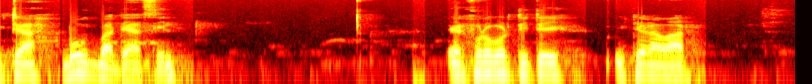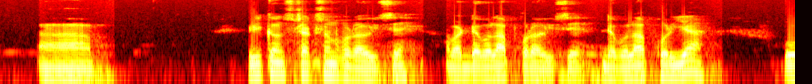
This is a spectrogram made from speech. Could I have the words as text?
এটা বহুত বাদে আসিল এর পরবর্তীতে এটার আবার রিকনস্ট্রাকশন করা হয়েছে আবার ডেভেলপ করা হয়েছে ডেভেলপ করিয়া ও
